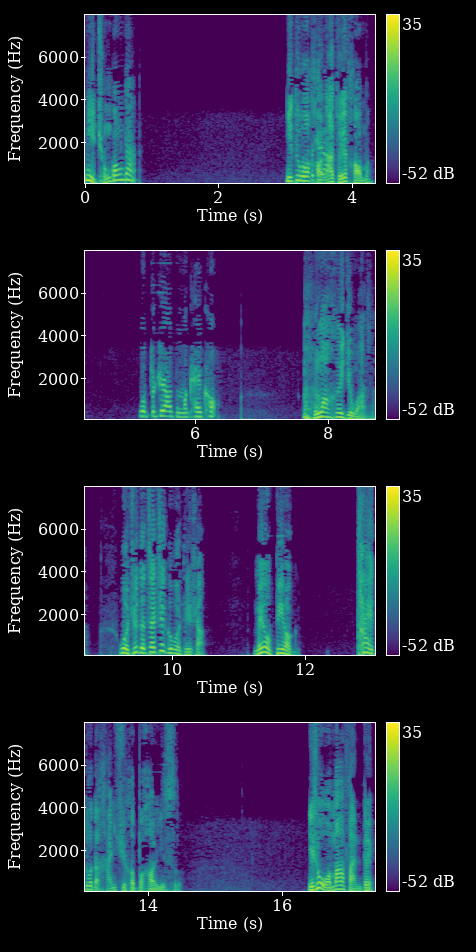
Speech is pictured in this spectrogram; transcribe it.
你穷光蛋，你对我好拿嘴好吗？我不知道怎么开口，拉黑就完了。我觉得在这个问题上，没有必要太多的含蓄和不好意思。你说我妈反对，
